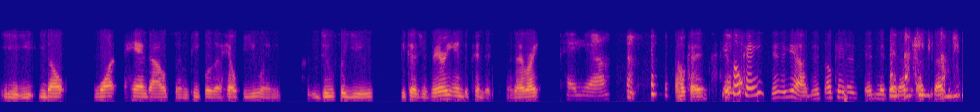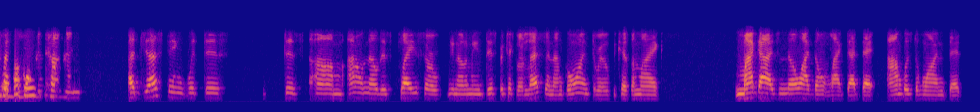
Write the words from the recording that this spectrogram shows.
You you, you don't want handouts and people to help you and do for you because you're very independent. Is that right? Hey, yeah. Okay. It's okay. Yeah, it's okay to admit that. That's, that's, that's, that's whole time adjusting with this this um I don't know this place or you know what I mean this particular lesson I'm going through because I'm like my guys know I don't like that that I was the one that's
